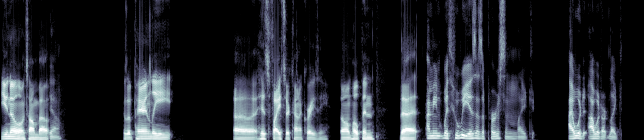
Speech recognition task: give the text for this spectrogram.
You know what I'm talking about Yeah. because apparently, uh, his fights are kind of crazy. So I'm hoping that I mean, with who he is as a person, like I would I would uh, like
